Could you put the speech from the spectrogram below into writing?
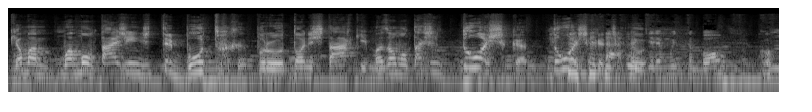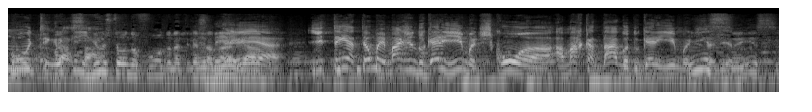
que é uma, uma montagem de tributo pro Tony Stark, mas é uma montagem tosca, tosca, tipo... que ele é muito bom. Com Muito engraçado. Whitney Houston no fundo, na trilha É sonora. É, e tem até uma imagem do Gary Images com a, a marca d'água do Gary Images Isso, ali. isso.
